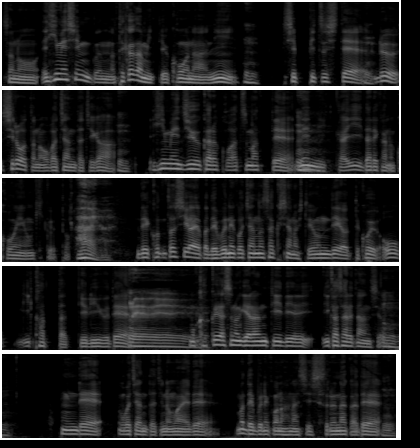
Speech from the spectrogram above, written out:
その、愛媛新聞の手鏡っていうコーナーにうん。執筆してる素人のおばちゃんたちが、うん。愛媛中からこう集まって、うん。年に一回誰かの講演を聞くと。はいはい。で、今年はやっぱデブ猫ちゃんの作者の人呼んでよって声が多かったっていう理由で、ええもう格安のギャランティーで生かされたんですよ。うん。んでおばちゃんたちの前で、まあ、デブ猫の話する中で、うん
